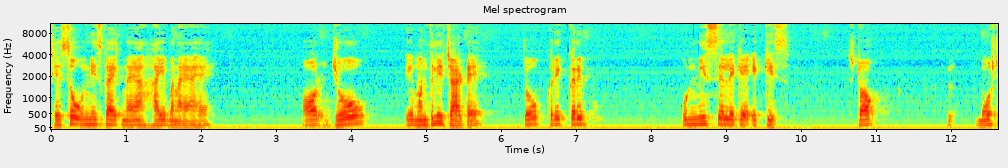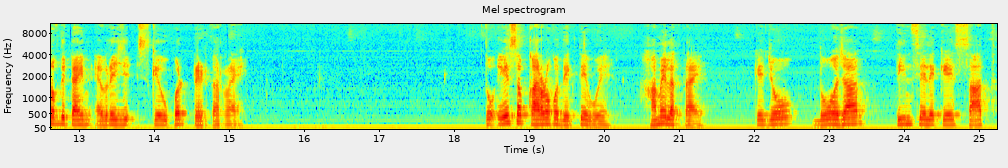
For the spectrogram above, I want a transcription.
619 का एक नया हाई बनाया है। और जो ये मंथली चार्ट है तो करीब करीब 19 से लेके 21 stock most of the time average के ऊपर ट्रेड कर रहा है। तो ये सब कारणों को देखते हुए हमें लगता है कि जो 2003 से लेके सात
